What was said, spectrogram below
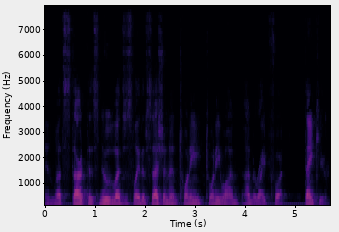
and let's start this new legislative session in 2021 on the right foot. Thank you.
